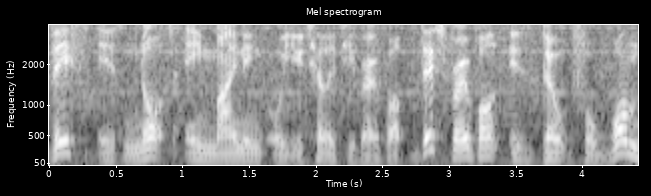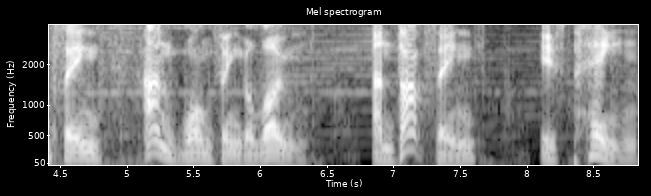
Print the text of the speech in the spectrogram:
this is not a mining or utility robot. This robot is built for one thing and one thing alone. And that thing is pain.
